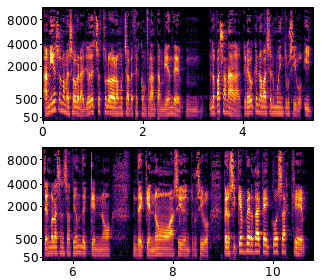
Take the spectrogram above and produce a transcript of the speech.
a mí eso no me sobra. Yo de hecho esto lo he hablado muchas veces con Fran también de, mm, no pasa nada, creo que no va a ser muy intrusivo y tengo la sensación de que no, de que no ha sido intrusivo. Pero sí que es verdad que hay cosas que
